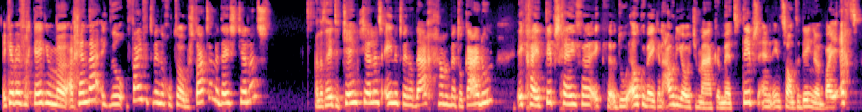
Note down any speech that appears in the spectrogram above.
Ik heb even gekeken in mijn agenda. Ik wil 25 oktober starten met deze challenge. En dat heet de Change Challenge. 21 dagen gaan we het met elkaar doen. Ik ga je tips geven. Ik eh, doe elke week een audiootje maken met tips en interessante dingen waar je echt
